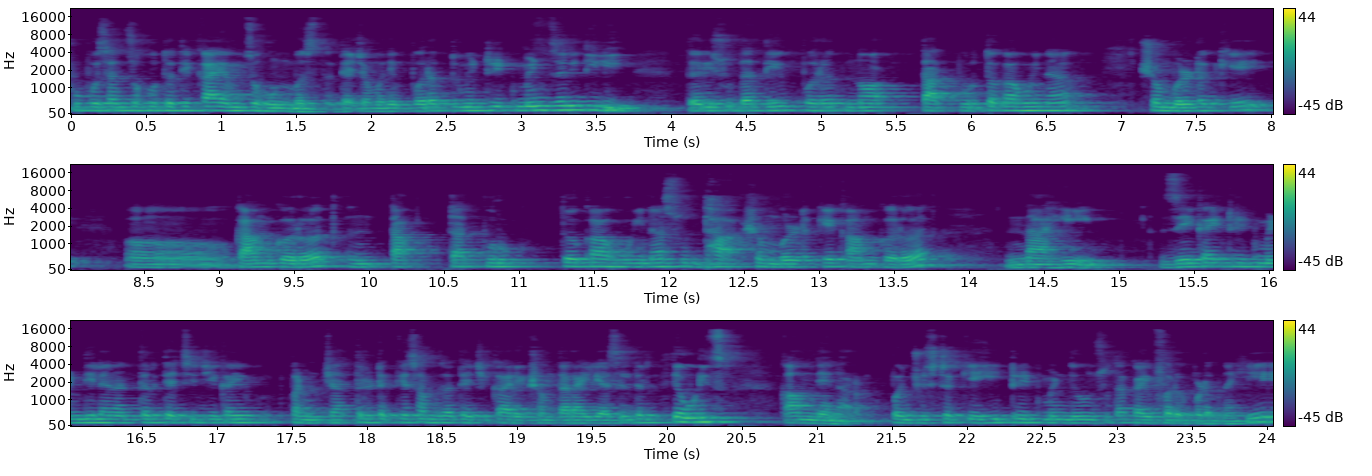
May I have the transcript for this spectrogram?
फुफ्फुसांचं होतं ते कायमचं होऊन बसतं. त्याच्यामध्ये परत तुम्ही ट्रीटमेंट जरी दिली तरीसुद्धा ते परत नॉ तात्पुरतं का होईना शंभर टक्के काम करत ताप तात्पुरतं का होईना सुद्धा शंभर टक्के काम करत नाही. जे काही ट्रीटमेंट दिल्यानंतर त्याची जी काही पंच्याहत्तर टक्के समजा त्याची कार्यक्षमता राहिली असेल तर ती तेवढीच काम देणार. पंचवीस टक्के ही ट्रीटमेंट देऊन सुद्धा काही फरक पडत नाही. हे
